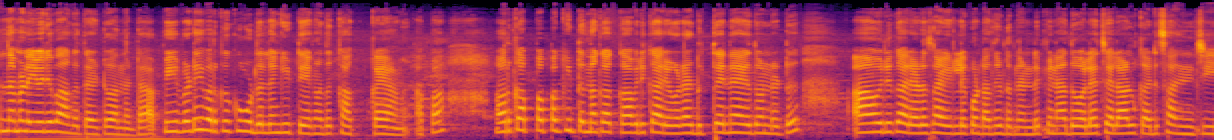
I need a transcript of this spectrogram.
അപ്പം നമ്മൾ ഈ ഒരു ഭാഗത്തായിട്ട് വന്നിട്ട് അപ്പോൾ ഇവിടെ ഇവർക്ക് കൂടുതലും കിട്ടിയേക്കുന്നത് കക്കയാണ്. അപ്പോൾ അവർക്ക് അപ്പപ്പം കിട്ടുന്ന കക്ക അവർ കരയുടെ അടുത്ത് തന്നെ ആയതുകൊണ്ടിട്ട് ആ ഒരു കരയുടെ സൈഡിൽ കൊണ്ടുവന്ന് ഇടുന്നുണ്ട്. പിന്നെ അതുപോലെ ചില ആൾക്കാർ സഞ്ചി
